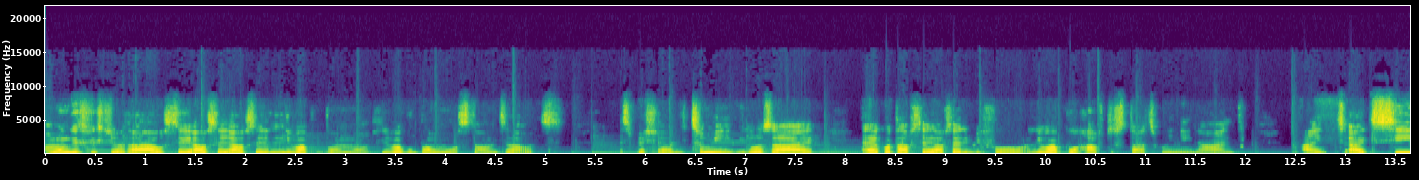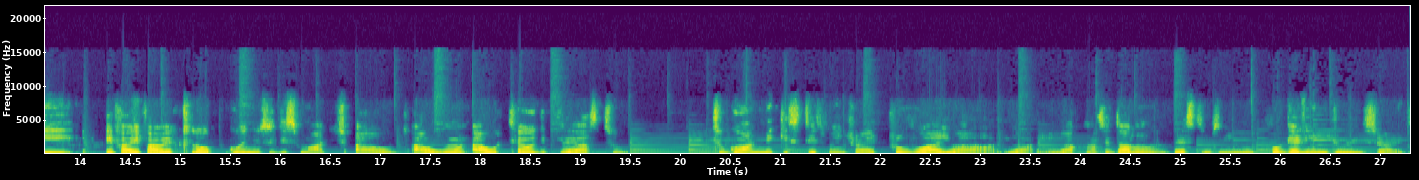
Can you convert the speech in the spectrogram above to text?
among these fixtures, I'll say, I'll say, I'll say Liverpool Bournemouth. Liverpool Bournemouth stands out, especially to me because I, like what I've said, I've said it before. Liverpool have to start winning, and I, I'd see if I, if I were a club going into this match, I would, I would want, I would tell the players to, to go and make a statement, right? Prove why you are, you are, you are considered one of the best teams in Europe. Forget the injuries, right?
